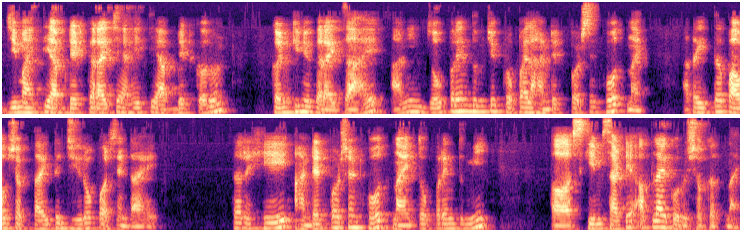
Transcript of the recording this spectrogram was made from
जी माहिती अपडेट करायची आहे, ती अपडेट करून कंटिन्यू करायचं आहे आणि जोपर्यंत तुमची प्रोफाइल 100% होत नाही, आता इथं पाहू शकता इथं झिरो पर्सेंट आहे. तर हे 100% होत नाही तोपर्यंत तुम्ही स्कीमसाठी अप्लाय करू शकत नाही.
